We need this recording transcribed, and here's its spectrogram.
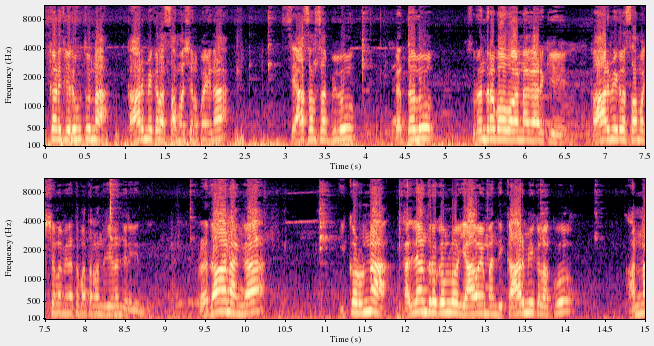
ఇక్కడ జరుగుతున్న కార్మికుల సమస్యలపైన శాసనసభ్యులు పెద్దలు సురేంద్రబాబు అన్న గారికి కార్మికుల సమస్యలను వినతిపత్రం అందజేయడం జరిగింది. ప్రధానంగా ఇక్కడున్న కళ్యాణదుర్గంలో యాభై మంది కార్మికులకు అన్న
